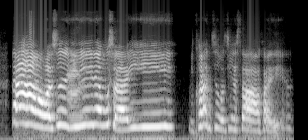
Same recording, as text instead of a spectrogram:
大家好，我是依依恋不舍依依，你快自我介绍啊，快点！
